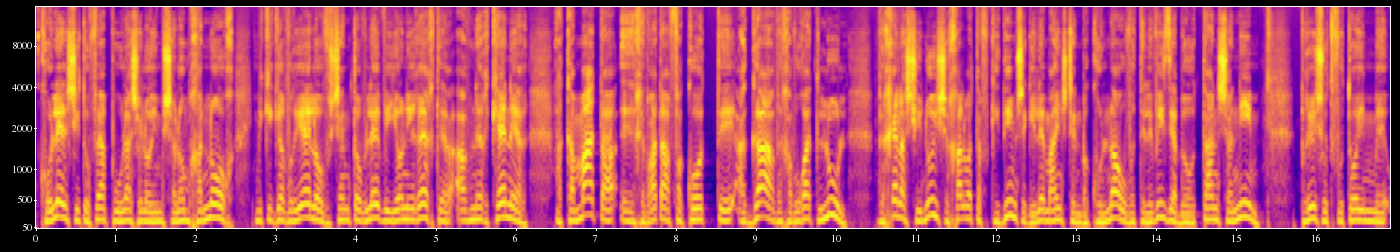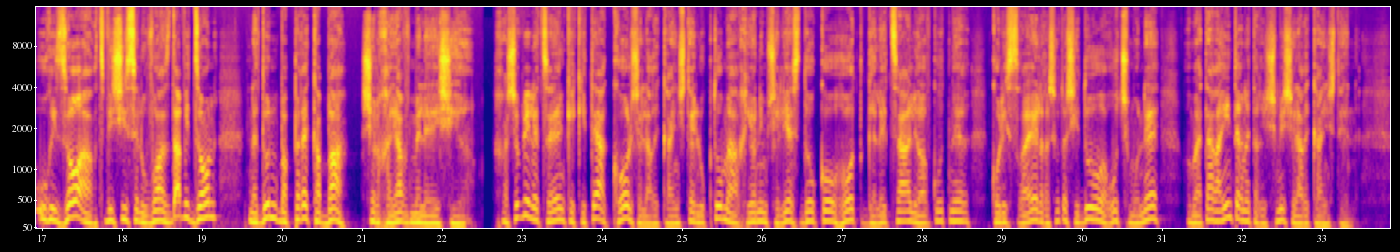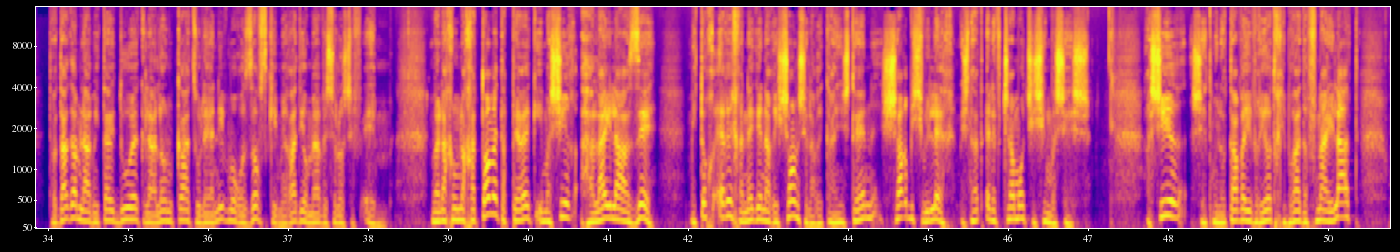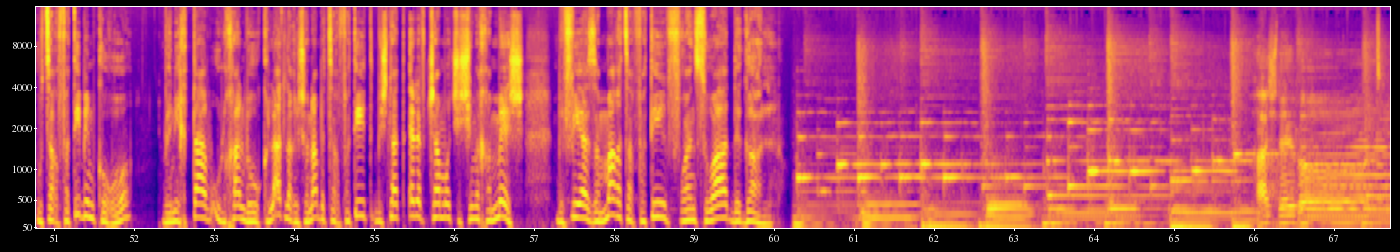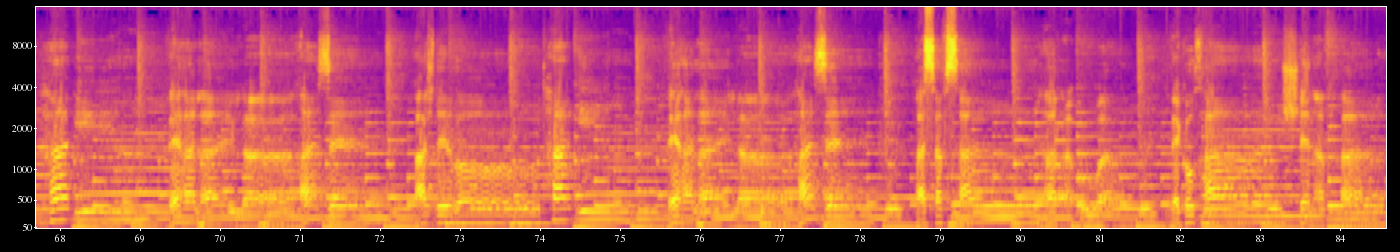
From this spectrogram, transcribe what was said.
כולל שיתופי הפעולה שלו עם שלום חנוך, מיקי גבריאלוב, שם טוב לוי, יוני רכטר, אבנר קנר, הקמת אה, חברת ההפקות אה, אגר וחבורת לול, וכן השינוי שחל בתפקידים שגילם איינשטיין בקולנוע ובטלוויזיה באותן שנים, פרי שותפותו עם אה, אורי זוהר, צבי שיסל ובועז דוידזון, נדון בפרק הבא של חייו מלאי שיר. חשוב לי לציין כי קטעי הקול של אריק איינשטיין לוקטו מהארכיונים של יס דוקו, הוט, גלי צה"ל, יואב קוטנר, קול ישראל, רשות השידור, ערוץ 8 ומאתר האינטרנט הרשמי של אריק איינשטיין. תודה גם לעמיתי דואק, לאלון כץ וליניב מורוזובסקי מרדיו 103 FM. ואנחנו נחתום את הפרק עם השיר "הלילה הזה", מתוך ערך הנגן הראשון של אריק איינשטיין, שר בשבילך, משנת 1966. השיר, שאת מילותיו העבריות חיברה דפנה אילת, הוא צרפתי במקורו, ונכתב, הולחן והוקלט לראשונה בצרפתית בשנת 1965, בפי הזמר הצרפתי פרנסואה דה גל. השדרות, העיר והלילה הזה, השדרות, העיר והלילה הזה, הספסל הרעוע וכוכב שנפל,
